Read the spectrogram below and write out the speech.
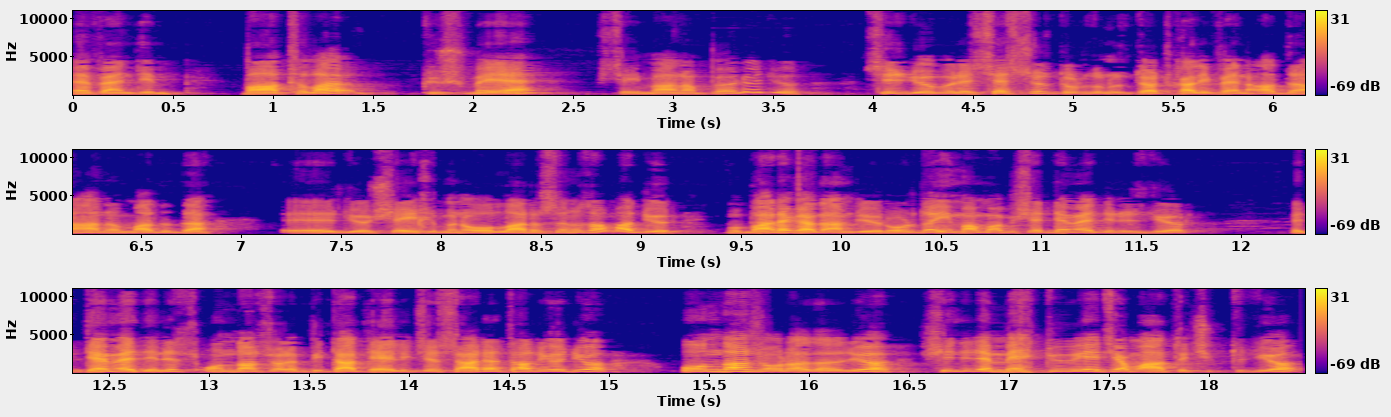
efendim batıla düşmeye, işte imana böyle diyor. Siz diyor böyle sessiz durdunuz, dört halifenin adı anılmadı da e, diyor şeyhimin oğullarısınız ama diyor, mübarek adam diyor, orada imama bir şey demediniz diyor. E, demediniz, ondan sonra bidat ehli cesaret alıyor diyor. Ondan sonra da diyor, şimdi de Mehdiviye cemaati çıktı diyor.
